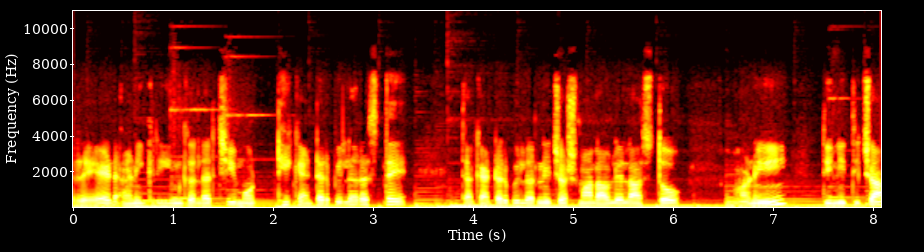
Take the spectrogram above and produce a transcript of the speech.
रेड आणि ग्रीन कलरची मोठी कॅटरपिलर असते. त्या कॅटरपिलरनी चष्मा लावलेला असतो. आणि तिने तिच्या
